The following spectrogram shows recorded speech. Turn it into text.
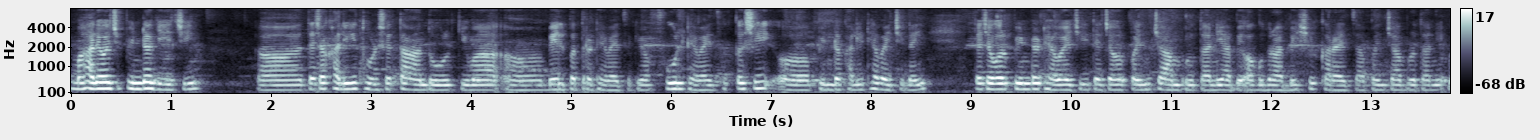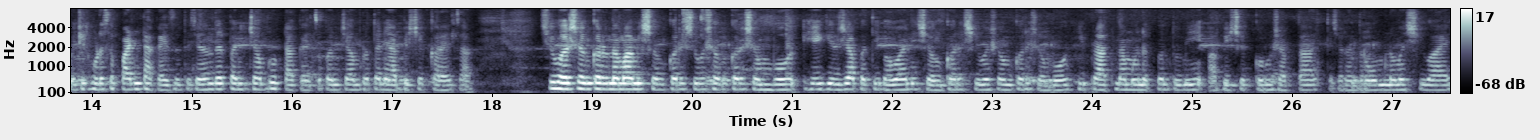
महादेवाची पिंड घ्यायची. त्याच्याखाली त्याच्याखाली थोडेसे तांदूळ किंवा बेलपत्र ठेवायचं किंवा फूल ठेवायचं. तशी पिंड खाली ठेवायची नाही. त्याच्यावर पिंड ठेवायची. त्याच्यावर पंचामृताने अभि अगोदर अभिषेक करायचा. पंचामृताने म्हणजे थोडंसं पाणी टाकायचं. त्याच्यानंतर पंचामृत टाकायचं. पंचामृताने अभिषेक करायचा. शिवशंकर नमामी शंकर शिवशंकर शंभो हे गिरिजापती भवानी शंकर शिवशंकर शंभो ही प्रार्थना म्हणत पण तुम्ही अभिषेक करू शकता. त्याच्यानंतर ओम नम शिवाय.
